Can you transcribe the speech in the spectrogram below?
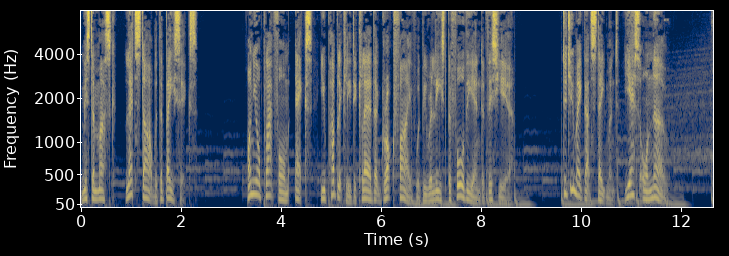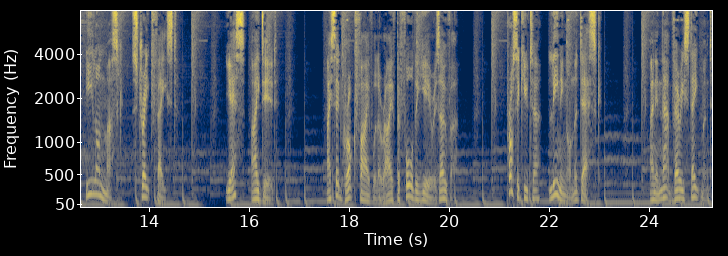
Mr. Musk, let's start with the basics. On your platform, X, you publicly declared that Grok 5 would be released before the end of this year. Did you make that statement, yes or no? Elon Musk, straight-faced. Yes, I did. I said Grok 5 will arrive before the year is over. Prosecutor, leaning on the desk. And in that very statement,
